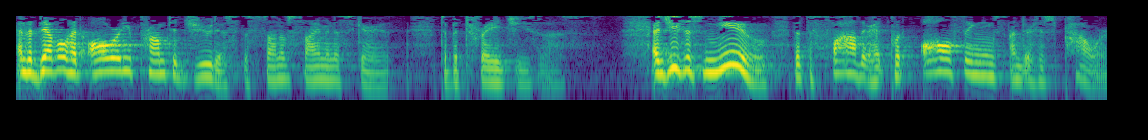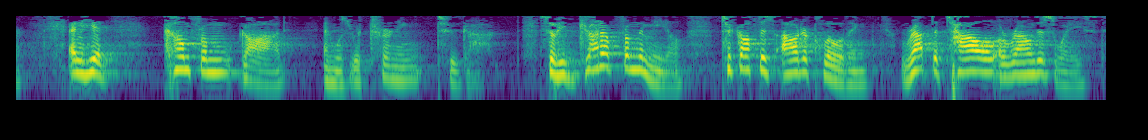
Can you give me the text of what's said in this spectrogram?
And the devil had already prompted Judas, the son of Simon Iscariot, to betray Jesus. And Jesus knew that the Father had put all things under his power, and he had come from God and was returning to God. So he got up from the meal, took off his outer clothing, wrapped a towel around his waist,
